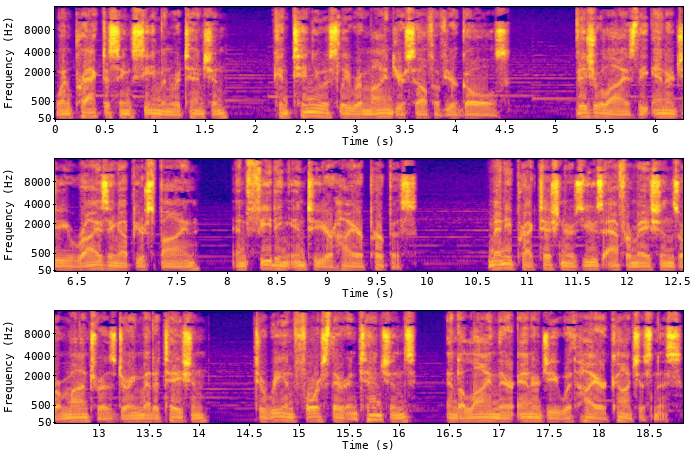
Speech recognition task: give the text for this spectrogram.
When practicing semen retention, continuously remind yourself of your goals. Visualize the energy rising up your spine and feeding into your higher purpose. Many practitioners use affirmations or mantras during meditation to reinforce their intentions and align their energy with higher consciousness.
